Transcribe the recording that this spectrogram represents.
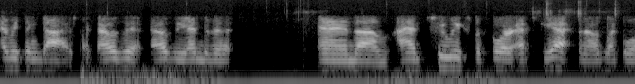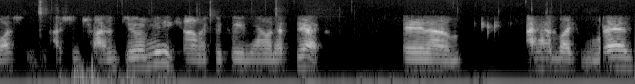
everything dies. Like that was it. That was the end of it. And um, I had two weeks before SPX, and I was like, well, I should, I should try to do a mini comic between now and SPX. And um, I had like read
